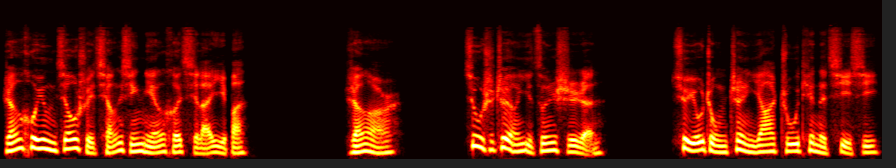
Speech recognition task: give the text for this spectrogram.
然后用胶水强行粘合起来一般。然而，就是这样一尊石人，却有种镇压诸天的气息，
